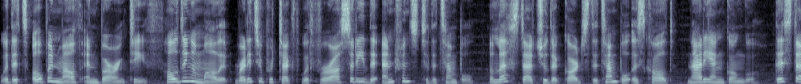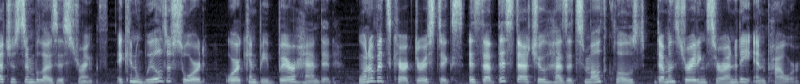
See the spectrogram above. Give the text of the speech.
with its open mouth and baring teeth, holding a mallet ready to protect with ferocity the entrance to the temple. The left statue that guards the temple is called Naraen Kongo. This statue symbolizes strength. It can wield a sword or it can be barehanded. One of its characteristics is that this statue has its mouth closed, demonstrating serenity and power.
